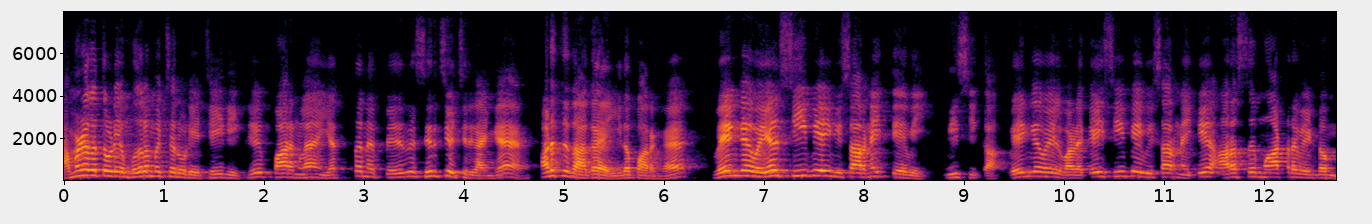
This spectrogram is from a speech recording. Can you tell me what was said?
தமிழகத்துடைய முதலமைச்சருடைய செய்திக்கு பாருங்களேன் எத்தனை பேர் சிரிச்சு வச்சிருக்காங்க. அடுத்ததாக இதை பாருங்க. வேங்கவயல் சிபிஐ விசாரணை தேவை விசிகா வேங்கவயல் வழக்கை சிபிஐ விசாரணைக்கு அரசு மாற்ற வேண்டும்.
